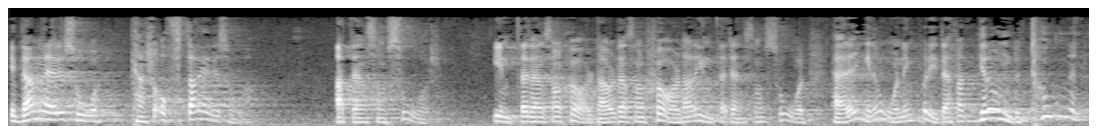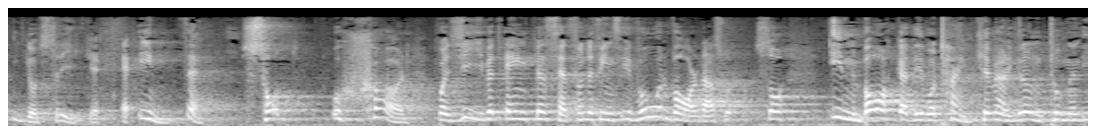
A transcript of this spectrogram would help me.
Ibland är det så, kanske oftare är det så, att den som sår inte den som skördar och den som skördar inte den som sår. Här är ingen ordning på det, därför att grundtonen i Guds rike är inte sådd och skörd på ett givet enkelt sätt som det finns i vår vardag, så, så inbakad i vår tankevärld, grundtonen i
